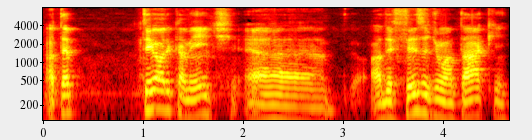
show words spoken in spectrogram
Até teoricamente, é, a defesa de um ataque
